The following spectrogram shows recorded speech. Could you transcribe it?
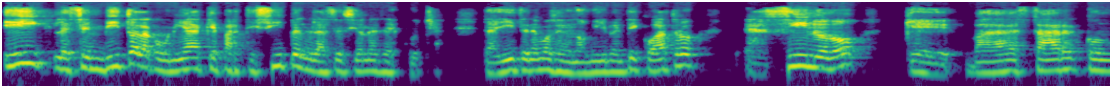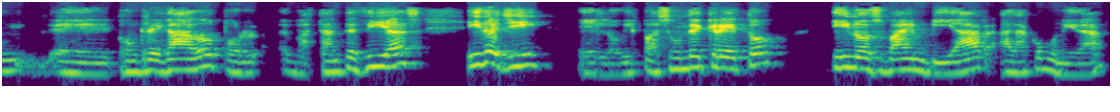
y les invito a la comunidad a que participen de las sesiones de escucha. De allí tenemos en el 2024 el sínodo que va a estar eh, congregado por bastantes días y de allí el obispo hace un decreto y nos va a enviar a la comunidad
